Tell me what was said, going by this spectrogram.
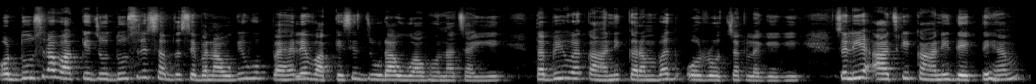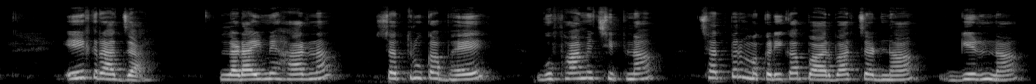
और दूसरा वाक्य जो दूसरे शब्द से बनाओगे, वो पहले वाक्य से जुड़ा हुआ होना चाहिए। तभी वह कहानी क्रमबद्ध और रोचक लगेगी। चलिए आज की कहानी देखते हैं हम। एक राजा, लड़ाई में हारना, शत्रु का भय, गुफा में छिपना, छत पर मकड़ी का बार बार चढ़ना, गिरना,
